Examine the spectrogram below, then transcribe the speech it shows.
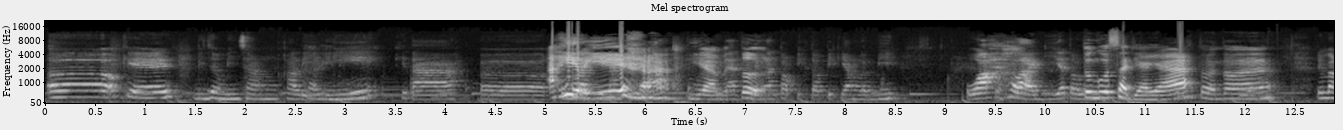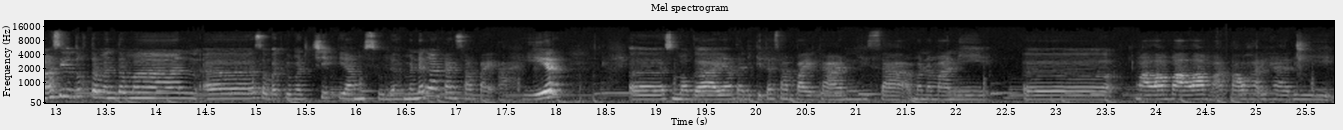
eh, oke bincang-bincang kali, Kali ini kita eh, Akhiri. ya. Iya, betul. Dengan topik-topik yang lebih wah lagi atau Tunggu lebih- saja ya, Ya. teman-teman. Terima kasih untuk teman-teman eh, sobat gemercik yang sudah mendengarkan sampai akhir. Eh, semoga yang tadi kita sampaikan bisa menemani eh, malam-malam atau hari-hari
